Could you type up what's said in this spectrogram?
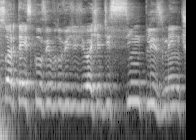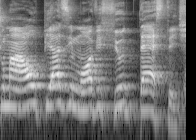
sorteio exclusivo do vídeo de hoje é de simplesmente uma Alp Asimov Field Tested.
